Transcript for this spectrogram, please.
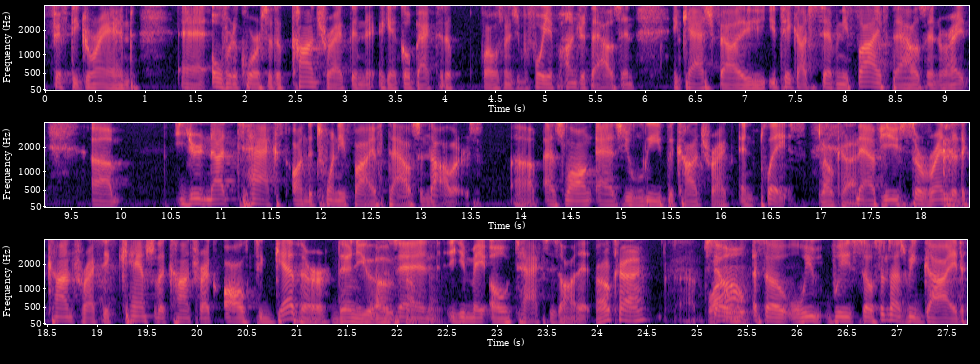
50 grand uh, over the course of the contract. And again, go back to the what I was mentioning before. You have 100,000 in cash value. You take out 75,000, right? Um, you're not taxed on the $25,000. Uh, as long as you leave the contract in place. Okay. Now, if you surrender the contract, they cancel the contract altogether, Then you owe then something. you may owe taxes on it. Okay. So, Wow. so we we so sometimes we guide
